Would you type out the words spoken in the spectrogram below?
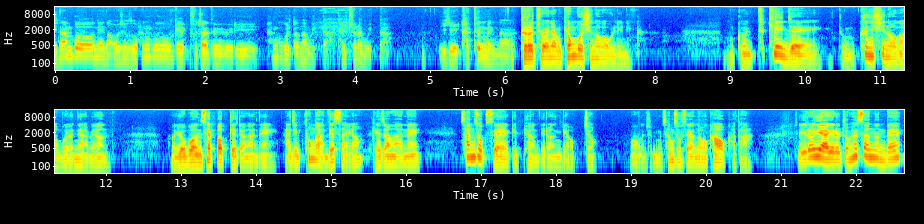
지난번에 나오셔서 한국의 부자들이 한국을 떠나고 있다, 탈출하고 있다. 이게 같은 맥락. 그렇죠. 왜냐하면 경고 신호가 울리니까. 그 특히 이제 좀 큰 신호가 뭐였냐면 이번 세법 개정안에 아직 통과 안 됐어요. 개정안에 상속세 개편 이런 게 없죠. 어, 지금 상속세가 너무 가혹하다. 이런 이야기를 좀 했었는데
